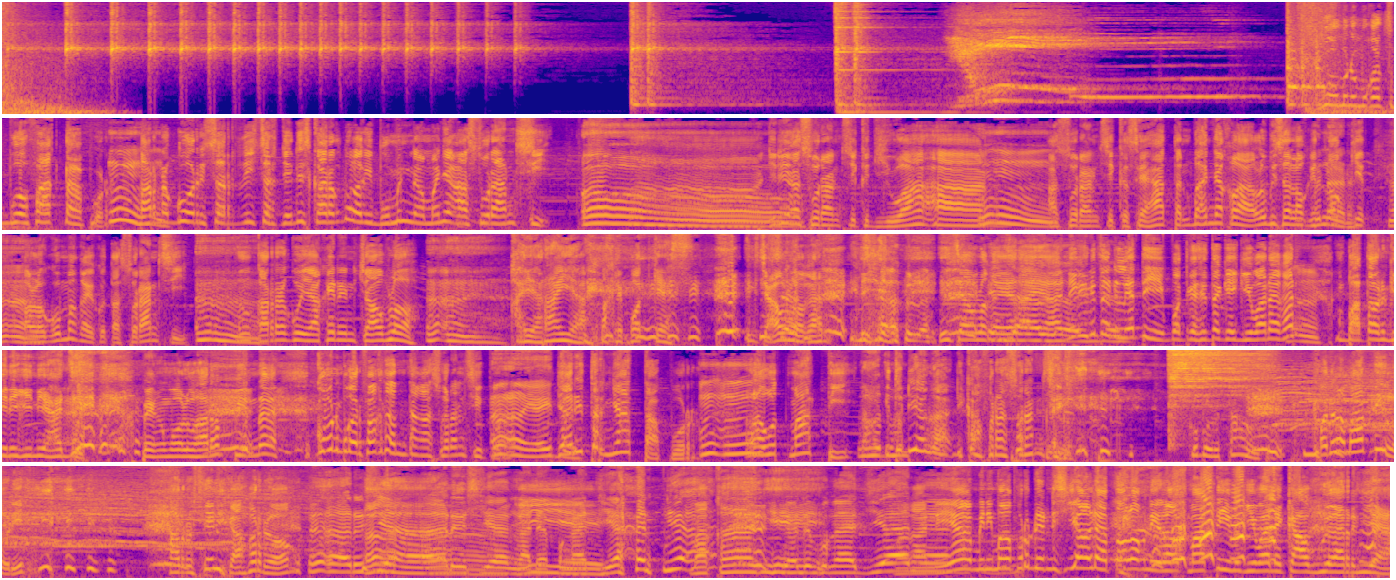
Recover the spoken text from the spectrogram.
Menemukan sebuah fakta pur. Karena gue research-research Jadi sekarang tuh lagi booming namanya asuransi. Oh. Jadi asuransi kejiwaan Mm. Asuransi kesehatan Banyak lah. Lu bisa login login. Heeh. Kalau gue mah gak ikut asuransi. Hmm, Karena gue yakin insya Allah Kaya raya pakai podcast. Insya Allah kan? Insya Allah. Kaya Insya raya. Allah, Ini kita lihat nih Podcast kita kayak gimana kan? Empat tahun gini-gini aja. Apa yang mau lu harapin. Nah gue menemukan fakta tentang asuransi pur. Heeh, ya itu. Jadi ternyata pur Laut mati Laut Itu dia gak di cover asuransi Gue baru tahu. Padahal mati loh dia Harusnya di cover dong. Harusnya Ah, harusnya. Nggak ada iya. pengajiannya. Makanya. Nggak ada pengajian Makanya ya minimal prudensial dah Tolong nih laut mati bagaimana kabarnya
